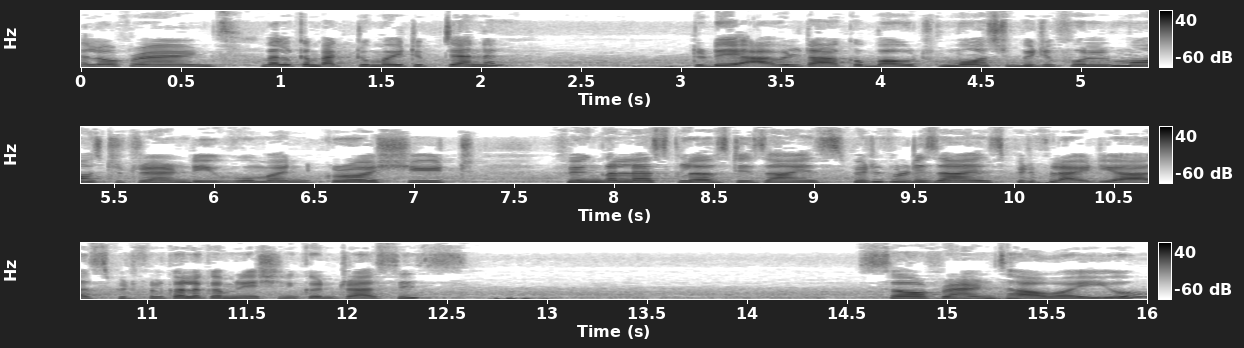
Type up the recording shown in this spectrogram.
Hello friends, welcome back to my YouTube channel. Today I will talk about most beautiful, most trendy woman crochet fingerless gloves designs, beautiful designs, beautiful ideas, beautiful color combination contrasts. So friends, how are you?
